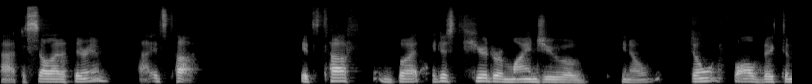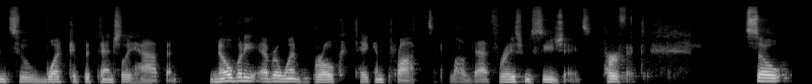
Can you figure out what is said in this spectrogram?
uh, to sell out Ethereum, uh, it's tough. It's tough, but I just here to remind you of, you know, don't fall victim to what could potentially happen. Nobody ever went broke taking profits. I love that phrase from CJ. It's perfect. So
